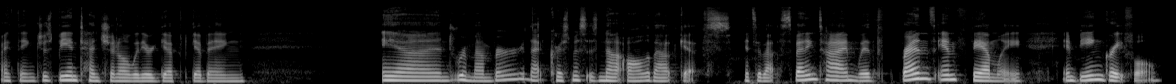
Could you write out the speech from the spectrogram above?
I think just be intentional with your gift giving and remember that Christmas is not all about gifts. It's about spending time with friends and family and being grateful.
